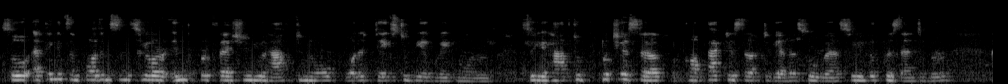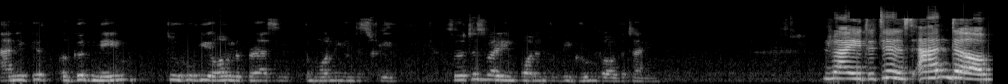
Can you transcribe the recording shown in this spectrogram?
so i think it's important since you're in the profession you have to know what it takes to be a great model. So you have to put yourself compact yourself together so well so you look presentable and you give a good name to who we all represent the modeling industry. So it is very important to be groomed all the time Right, it is. And uh,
